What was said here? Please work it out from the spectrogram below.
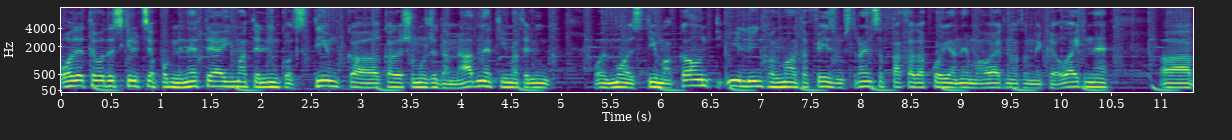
одете во дескрипција, погледнете ја, имате линк од Steam, каде што може да ме аднете, имате линк од мојот Steam аккаунт и линк од мојата Facebook страница, така да кој ја нема лайкната нека ја лајкне. А,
